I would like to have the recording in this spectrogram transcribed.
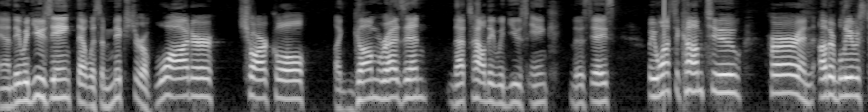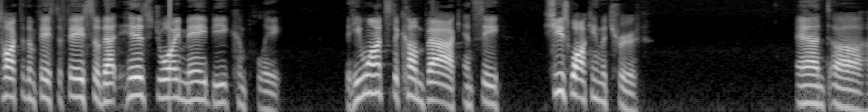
And they would use ink that was a mixture of water, charcoal, like gum resin, that's how they would use ink those days. But he wants to come to her and other believers, talk to them face to face so that his joy may be complete. He wants to come back and see she's walking the truth. And uh,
